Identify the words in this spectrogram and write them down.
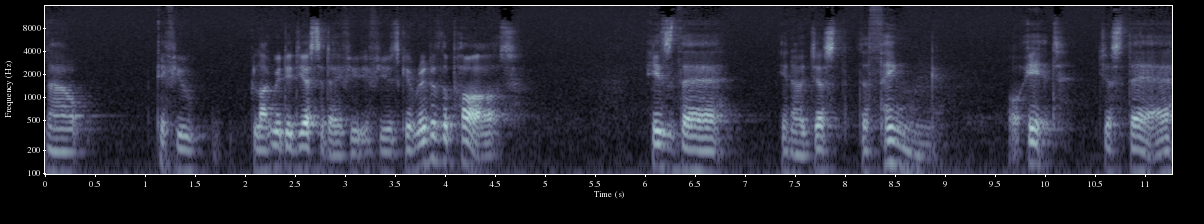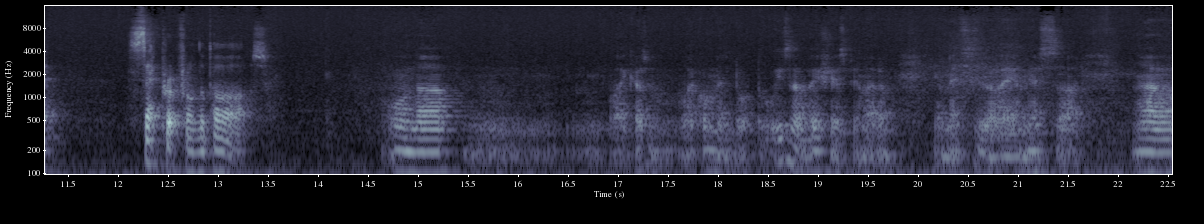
now, if you like we did yesterday, if you if you just get rid of the part, is there, you know, just the thing or it just there, separate from the parts? Un, uh, lai, kas, lai ko mēs būtu izvēlējušies, piemēram, ja mēs izvēlējāmies uh,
